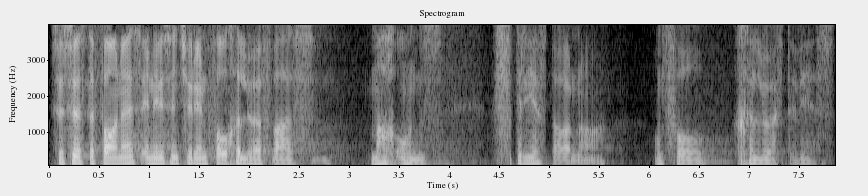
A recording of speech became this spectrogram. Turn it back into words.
So so Stefanus en hierdie centurion vol geloof was, mag ons streef daarna om vol geloof te wees.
